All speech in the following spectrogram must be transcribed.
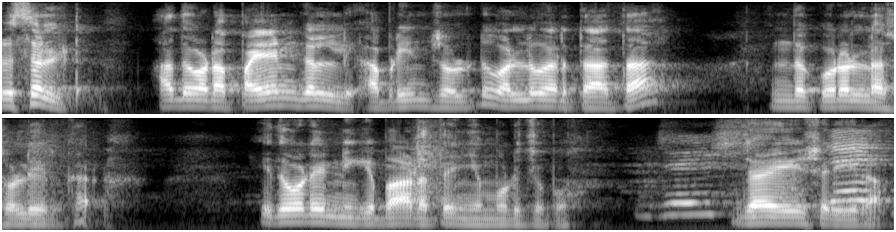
ரிசல்ட் அதோட பயன்கள் அப்படின்னு சொல்லிட்டு வள்ளுவர் தாத்தா இந்த குரலில் சொல்லியிருக்கார். இதோட இன்றைக்கி பாடத்தை இங்கே முடிச்சுப்போம். ஜெய் ஸ்ரீராம்.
